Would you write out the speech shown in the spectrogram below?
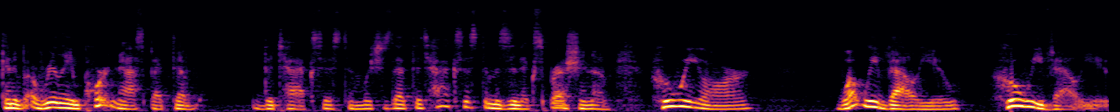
kind of a really important aspect of the tax system, which is that the tax system is an expression of who we are, what we value, who we value.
